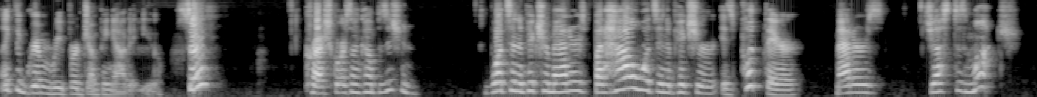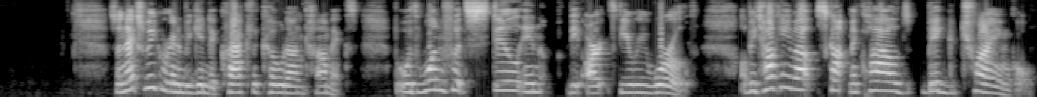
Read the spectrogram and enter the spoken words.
like the Grim Reaper jumping out at you. So, Crash course on composition. What's in a picture matters, but how what's in a picture is put there matters just as much. So next week we're going to begin to crack the code on comics, but with one foot still in the art theory world. I'll be talking about Scott McCloud's Big Triangle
